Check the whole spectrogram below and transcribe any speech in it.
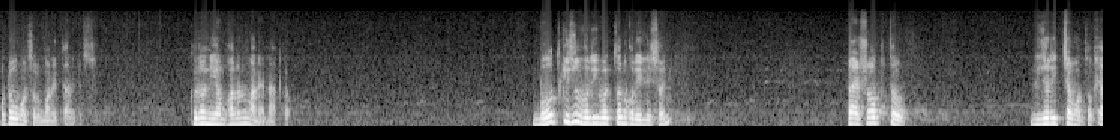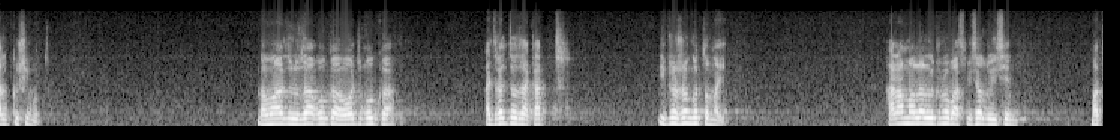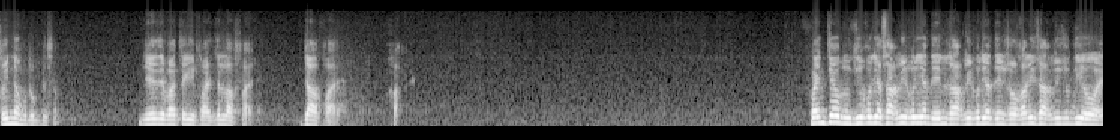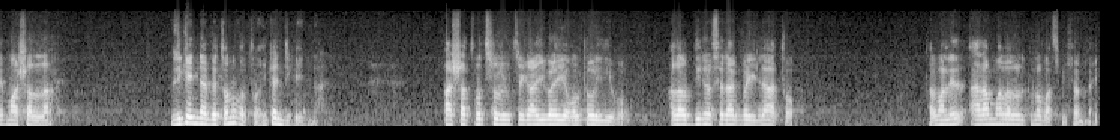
ওটাও মুসলমানই তার কাছে কোনো নিয়ম কানুন মানে না কেউ। বহুত কিছু পরিবর্তন করিলিছেন। প্রায় সব তো নিজের ইচ্ছা মতো, খেয়াল খুশি মতো। নমাজ, রোজা কৌকা হজ কৌকা আজকাল তো জাকাত এই প্রসঙ্গ তো নাই। হারাম কোনো বাস বিচার রয়েছেন মাতই না মুরব্বী যে যে বাচ্চা কি পায়, যে লাভ পায় যা পায়। কইনতেও রুজি করিয়া, চাকরি করিয়া দিন, চাকরি করিয়া দিন, সরকারি চাকরি যদি হয় মার্শাল্লাহ জিকেন না বেতন কত? এখান জিকেন না পাঁচ সাত বছরের ভিতরে গাড়ি বাড়ি অবলত হয়ে যাব আলাউদ্দিনের সেরাক বা ইলা তার মানে আরাম মালার কোনো বাস পিছন নাই।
